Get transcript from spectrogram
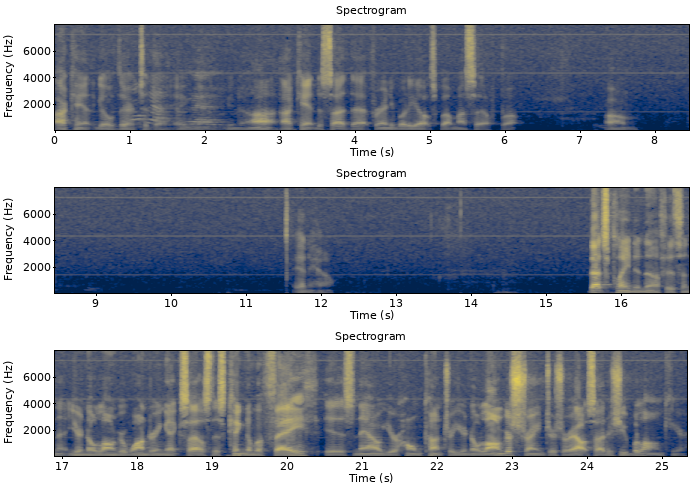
I can't go there today. Amen. You know, I, I can't decide that for anybody else but myself. But um, anyhow. That's plain enough, isn't it? You're no longer wandering exiles. This kingdom of faith is now your home country. You're no longer strangers or outsiders. You belong here.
